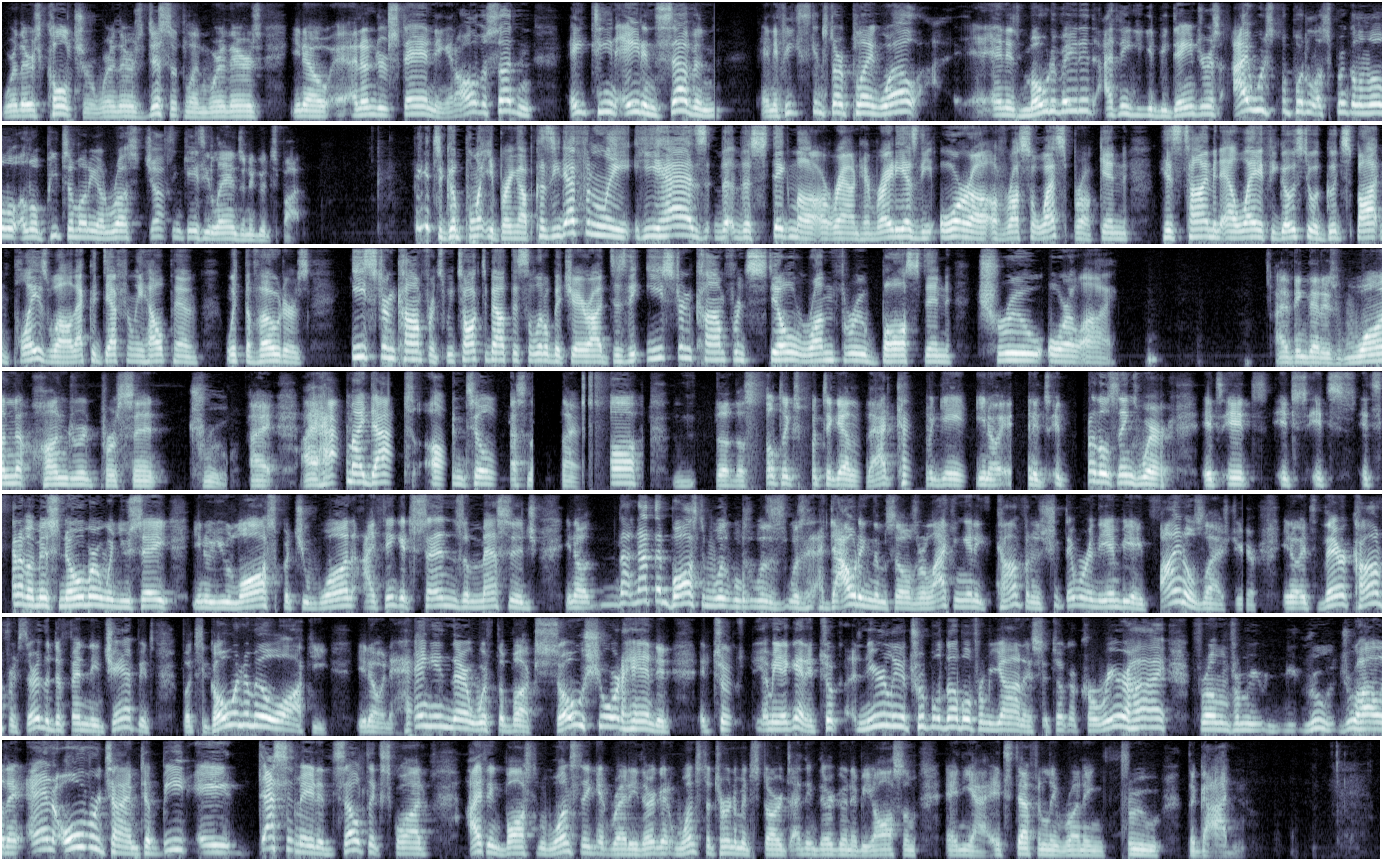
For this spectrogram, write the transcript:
where there's culture, where there's discipline, where there's, you know, an understanding. And all of a sudden, 18, 8, and 7, and if he can start playing well and is motivated, I think he could be dangerous. I would still put a sprinkle a little a little pizza money on Russ just in case he lands in a good spot. I think it's a good point you bring up because he definitely he has the, the stigma around him, right? He has the aura of Russell Westbrook, and his time in LA, if he goes to a good spot and plays well, that could definitely help him with the voters. Eastern Conference, we talked about this a little bit, J Rod. Does the Eastern Conference still run through Boston, true or lie? I think that is 100% true. I I had my doubts up until last night. I saw the, the Celtics put together that kind of a game, you know, and it's it's one of those things where it's it's it's it's it's kind of a misnomer when you say you know you lost but you won. I think it sends a message. You know, not not that Boston was was was, was doubting themselves or lacking any confidence. Shoot, they were in the NBA Finals last year. You know, it's their conference. They're the defending champions. But to go into Milwaukee, you know, and hang in there with the Bucks so short-handed. It took, I mean, again, it took nearly a triple double from Giannis. It took a career high from from Drew, Jrue Holiday and overtime to beat a decimated Celtic squad. I think Boston, once they get ready, they're going once the tournament starts, I think they're going to be awesome. And yeah, it's definitely running through the garden.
